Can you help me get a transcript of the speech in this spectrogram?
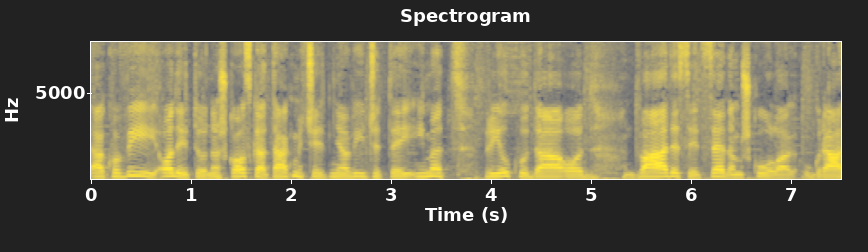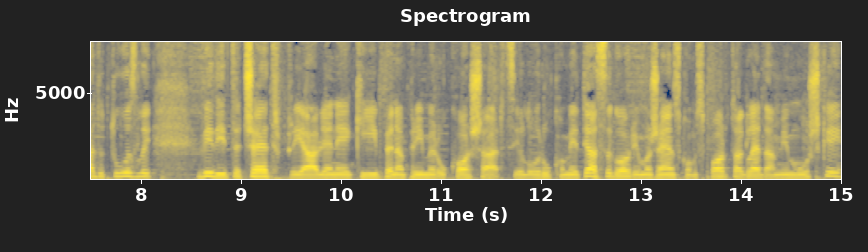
ako vi odete na školska takmičenja, vi ćete imati priliku da od 27 škola u gradu Tuzli vidite četiri prijavljene ekipe, na primjer u košarci ili u rukometu. Ja sad govorim o ženskom sportu, a gledam i muški.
